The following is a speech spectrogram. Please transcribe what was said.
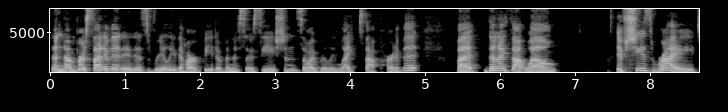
the number side of it. It is really the heartbeat of an association, so I really liked that part of it. But then I thought, well, if she's right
